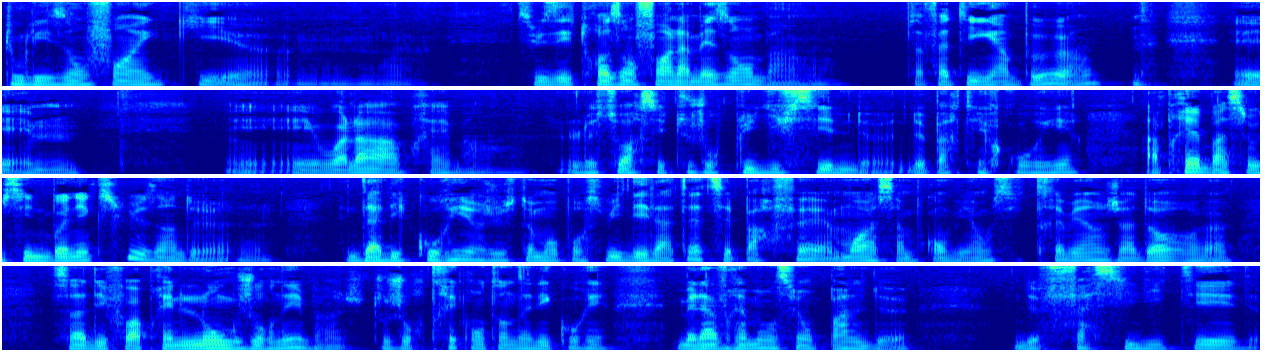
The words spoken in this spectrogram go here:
tous les enfants avec qui euh, si vous avez trois enfants à la maison ben ça fatigue un peu hein. et, et, voilà après ben, le soir c'est toujours plus difficile de, partir courir après ben, c'est aussi une bonne excuse hein, d'aller courir justement pour se vider la tête c'est parfait. Moi ça me convient aussi très bien j'adore euh, ça. Des fois après une longue journée ben, je suis toujours très content d'aller courir. Mais là vraiment si on parle de de facilité de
